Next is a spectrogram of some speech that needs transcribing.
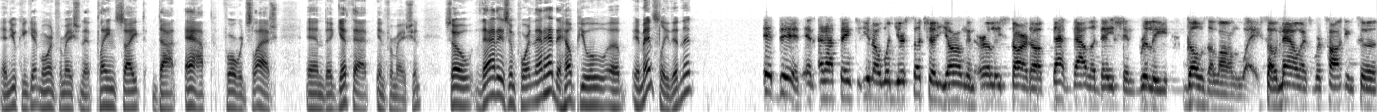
and you can get more information at plainsight.app forward slash and uh, get that information. So that is important. That had to help you uh, immensely, didn't it? It did. And, and I think, you know, when you're such a young and early startup, that validation really goes a long way. So now, as we're talking to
